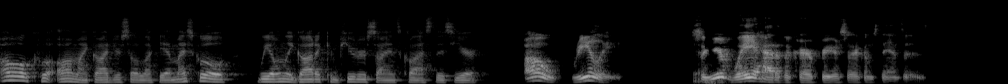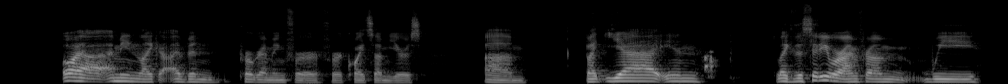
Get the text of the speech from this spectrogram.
Oh, cool. Oh my god, you're so lucky. At my school, we only got a computer science class this year. Oh, really? So you're way ahead of the curve for your circumstances. Oh, I, I mean, like I've been programming for for quite some years, um, but yeah, in like the city where I'm from, we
